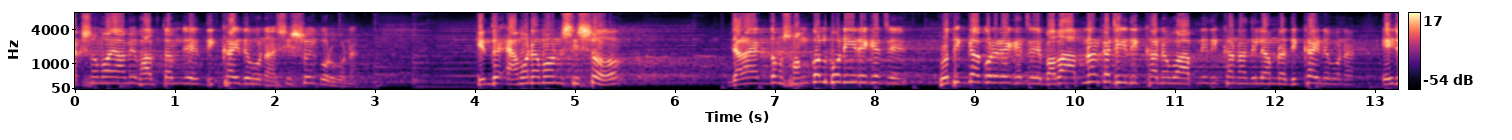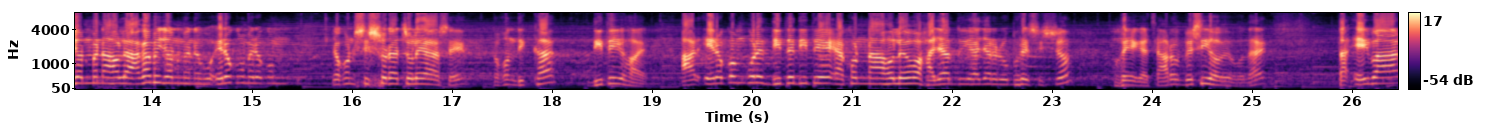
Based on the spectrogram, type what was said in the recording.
একসময় আমি ভাবতাম যে দীক্ষাই দেব না, শিষ্যই করব না। কিন্তু এমন এমন শিষ্য যারা একদম সংকল্প নিয়ে রেখেছে, প্রতিজ্ঞা করে রেখেছে, বাবা, আপনার কাছেই দীক্ষা নেব, আপনি দীক্ষা না দিলে আমরা দীক্ষাই নেব না। এই জন্মে না হলে আগামী জন্মে নেব। এরকম এরকম যখন শিষ্যরা চলে আসে, তখন দীক্ষা দিতেই হয়। আর এরকম করে দিতে দিতে এখন না হলেও হাজার, দুই হাজারের উপরে শিষ্য হয়ে গেছে। আরও বেশি হবে বোধ তা এইবার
